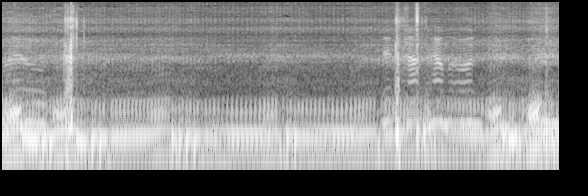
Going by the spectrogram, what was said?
Mild. Zips up, helmet on.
